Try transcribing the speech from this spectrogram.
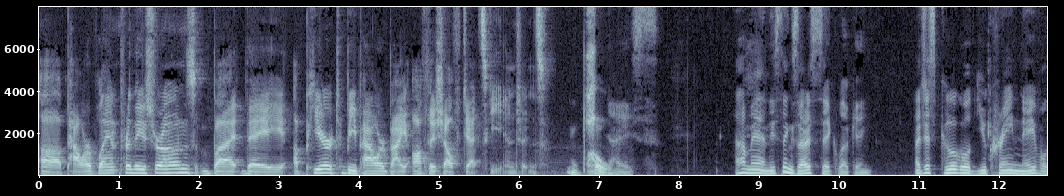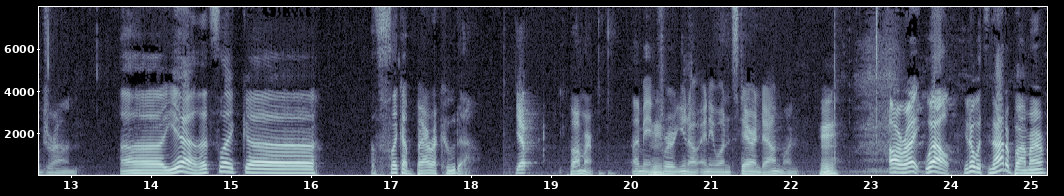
uh, power plant for these drones, but they appear to be powered by off the shelf jet ski engines. Whoa. Nice. Oh man, these things are sick looking. I just googled Ukraine naval drone. Uh, yeah, that's like uh, it's like a barracuda. Yep. Bummer. I mean, for you know anyone staring down one. Hmm. All right. Well, you know what's not a bummer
